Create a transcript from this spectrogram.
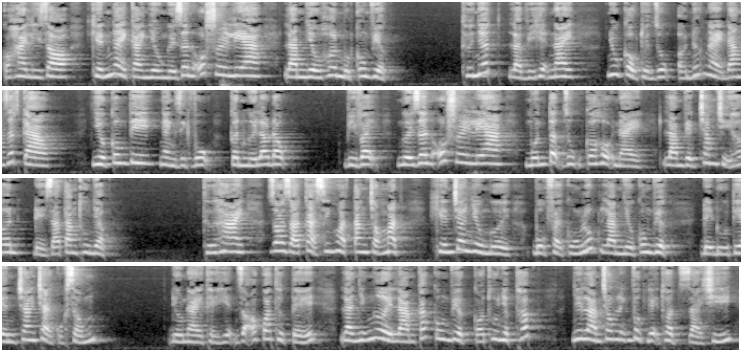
Có hai lý do khiến ngày càng nhiều người dân Australia làm nhiều hơn một công việc. Thứ nhất là vì hiện nay nhu cầu tuyển dụng ở nước này đang rất cao. Nhiều công ty, ngành dịch vụ cần người lao động. Vì vậy, người dân Australia muốn tận dụng cơ hội này làm việc chăm chỉ hơn để gia tăng thu nhập. Thứ hai, do giá cả sinh hoạt tăng chóng mặt khiến cho nhiều người buộc phải cùng lúc làm nhiều công việc để đủ tiền trang trải cuộc sống. Điều này thể hiện rõ qua thực tế là những người làm các công việc có thu nhập thấp như làm trong lĩnh vực nghệ thuật, giải trí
